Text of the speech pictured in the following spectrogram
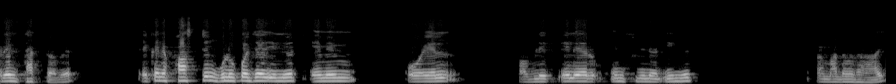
range থাকতে হবে। এখানে ফাস্টিং গ্লুকোজের unit M M O L public L এর ইনসুলিনের ইউনিট মাধ্যমে ধরা হয়।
